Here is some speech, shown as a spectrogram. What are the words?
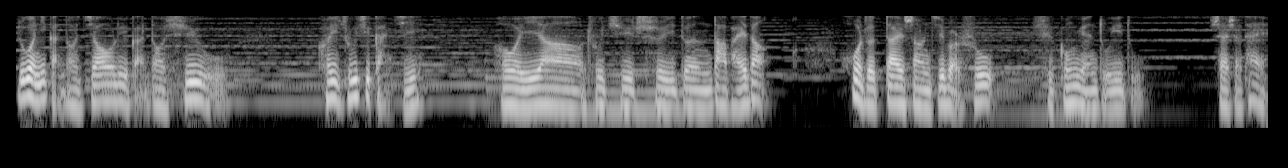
如果你感到焦虑、感到虚无，可以出去赶集，和我一样出去吃一顿大排档，或者带上几本书去公园读一读，晒晒太阳。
